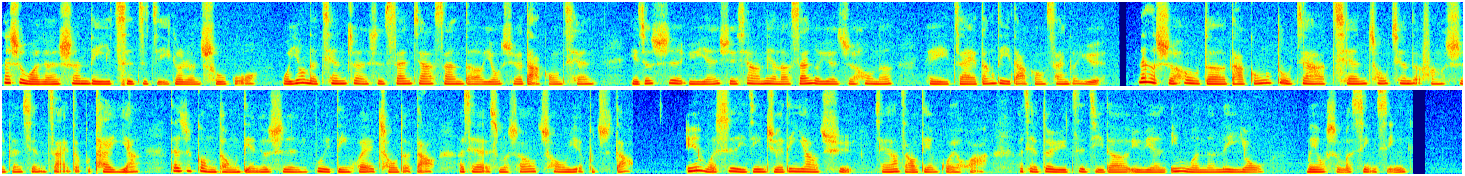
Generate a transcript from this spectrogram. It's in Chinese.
那是我人生第一次自己一个人出国。我用的签证是三加三的游学打工签，也就是语言学校念了三个月之后呢，可以在当地打工三个月。那个时候的打工度假签抽签的方式跟现在的不太一样，但是共同点就是你不一定会抽得到，而且什么时候抽也不知道。因为我是已经决定要去。想要早点规划，而且对于自己的语言英文能力又没有什么信心，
